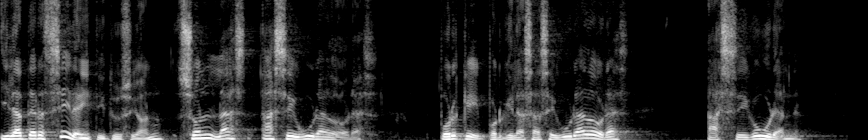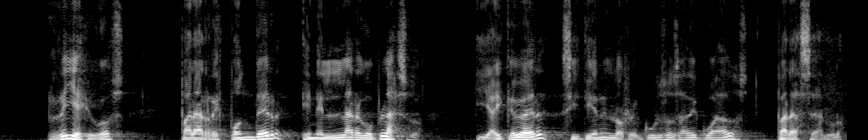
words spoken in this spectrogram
Y la tercera institución son las aseguradoras. ¿Por qué? Porque las aseguradoras aseguran riesgos para responder en el largo plazo. Y hay que ver si tienen los recursos adecuados para hacerlo.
